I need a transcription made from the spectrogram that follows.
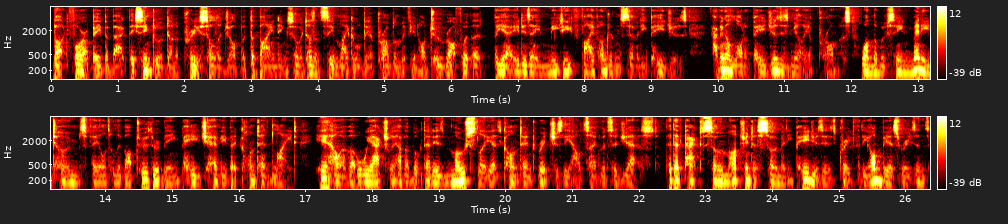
But for a paperback, they seem to have done a pretty solid job with the binding, so it doesn't seem like it will be a problem if you're not too rough with it. But yeah, it is a meaty 570 pages. Having a lot of pages is merely a promise, one that we've seen many tomes fail to live up to through being page heavy but content light. Here, however, we actually have a book that is mostly as content rich as the outside would suggest. That they've packed so much into so many pages is great for the obvious reasons,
